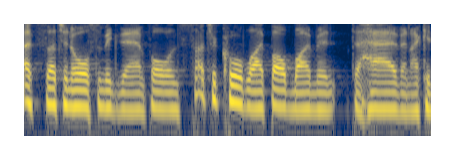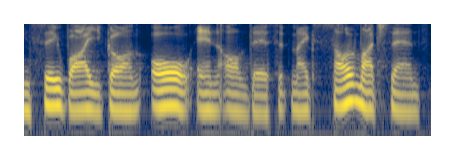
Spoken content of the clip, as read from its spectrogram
That's such an awesome example and such a cool light bulb moment to have. And I can see why you've gone all in on this. It makes so much sense.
